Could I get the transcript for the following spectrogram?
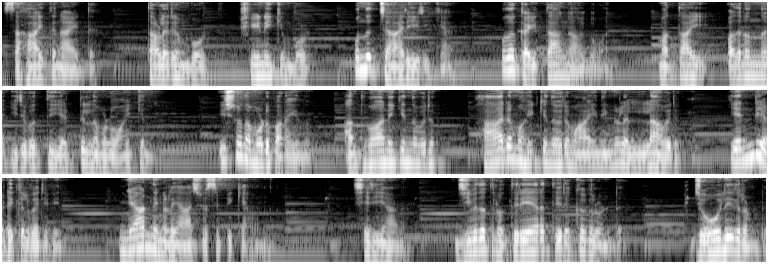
സഹായത്തിനായിട്ട് തളരുമ്പോൾ ക്ഷീണിക്കുമ്പോൾ ഒന്ന് ചാരിയിരിക്കാൻ ഒന്ന് കൈത്താങ്ങാകുവാൻ. മത്തായി പതിനൊന്ന് ഇരുപത്തി എട്ടിൽ നമ്മൾ വായിക്കുന്നു. ഈശോ നമ്മോട് പറയുന്നു അധ്വാനിക്കുന്നവരും ഭാരം വഹിക്കുന്നവരുമായി നിങ്ങളെല്ലാവരും എന്റെ അടുക്കൽ വരുവിൻ. ഞാൻ നിങ്ങളെ ആശ്വസിപ്പിക്കാമെന്ന്. ശരിയാണ്. ജീവിതത്തിൽ ഒത്തിരിയേറെ തിരക്കുകളുണ്ട് ജോലികളുണ്ട്.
